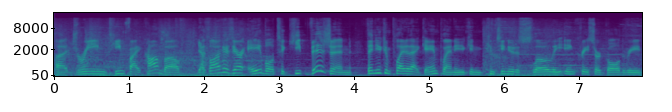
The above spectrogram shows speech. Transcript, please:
uh, dream team fight combo. Yeah. As long as you're able to keep vision, then you can play to that game plan and you can continue to slowly increase your gold read,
